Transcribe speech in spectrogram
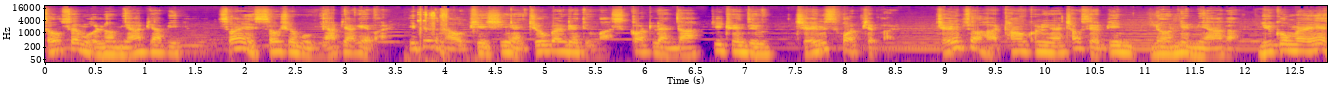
သုံးစွဲမှုအလွန်များပြားပြီးစွမ်းရည်ဆုံးရှုံးမှုများပြားခဲ့ပါတယ်။ဒီပြဿနာကိုဖြေရှင်းရန်ဂျိုးပန်းခဲ့သူမှာ Scotland သားတီထွင်သူ James Watt ဖြစ်ပါတယ်။ James Watt ဟာ1960ပြည့်လွန်နှစ်များက Newcomen ရဲ့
